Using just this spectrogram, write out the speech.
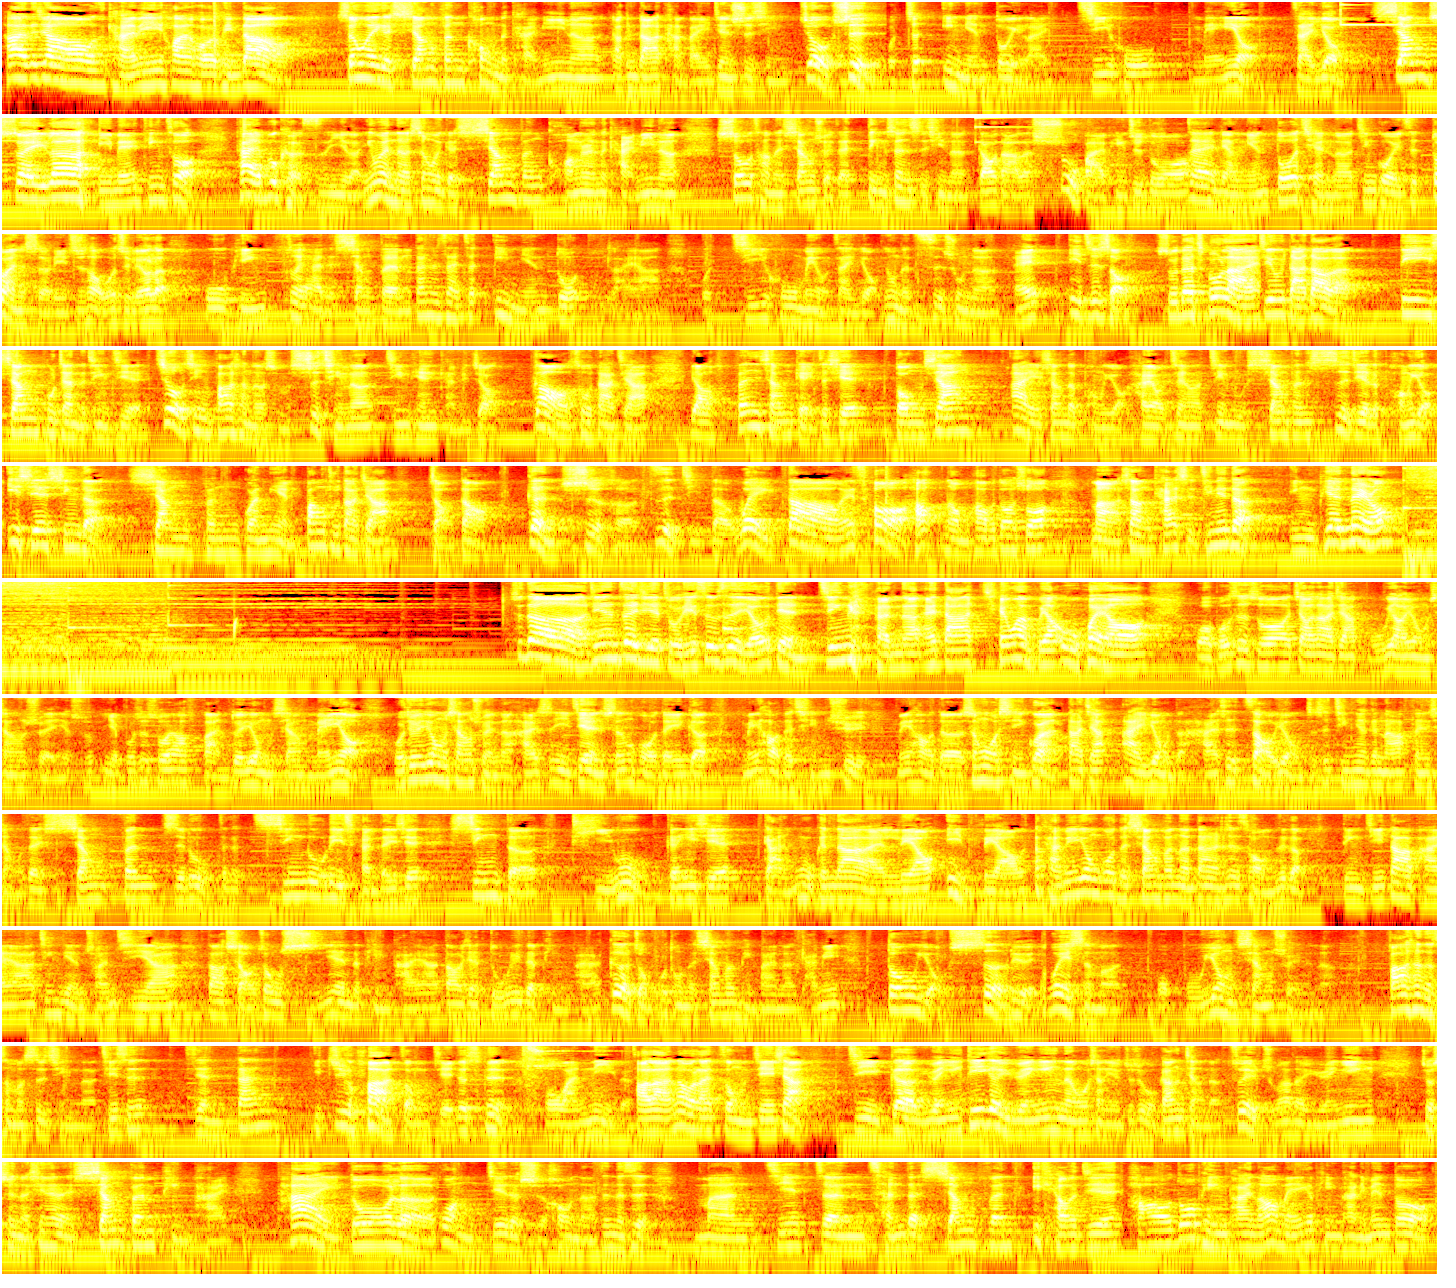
嗨，大家好，我是凯咪，欢迎回到频道。身为一个香氛控的凯咪呢，要跟大家坦白一件事情，就是我这一年多以来几乎没有在用香水了。你没听错，太不可思议了。因为呢，身为一个香氛狂人的凯咪呢，收藏的香水在鼎盛时期呢，高达了数百瓶之多。在两年多前呢，经过一次断舍离之后，我只留了五瓶最爱的香氛。但是在这一年多以来啊，我几乎没有在用，用的次数呢，哎，一只手数得出来，几乎达到了。滴香不沾的境界，究竟发生了什么事情呢？今天凯明就要告诉大家，要分享给这些懂香、爱香的朋友，还有正要进入香氛世界的朋友一些新的香氛观念，帮助大家找到更适合自己的味道。没错，好，那我们话不多说，马上开始今天的影片内容。是的，今天这一集的主题是不是有点惊人呢？哎，大家千万不要误会哦。我不是说叫大家不要用香水，也是也不是说要反对用香，没有。我觉得用香水呢，还是一件生活的一个美好的情趣、美好的生活习惯，大家爱用的还是照用。只是今天跟大家分享我在香氛之路这个心路历程的一些心得体悟跟一些感悟，跟大家来聊一聊。那凯咪用过的香氛呢，当然是从这个顶级大牌啊、经典传奇啊，到小众实验的品牌啊，到一些独立的品牌，各种不同的香氛品牌呢，凯明。都有涉略，为什么我不用香水了呢？发生了什么事情呢？其实简单一句话总结就是我玩腻了。好啦，那我来总结一下几个原因。第一个原因呢，我想也就是我刚刚讲的最主要的原因，就是呢现在的香氛品牌太多了。逛街的时候呢，真的是满街整层的香氛，一条街好多品牌，然后每一个品牌里面都有。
